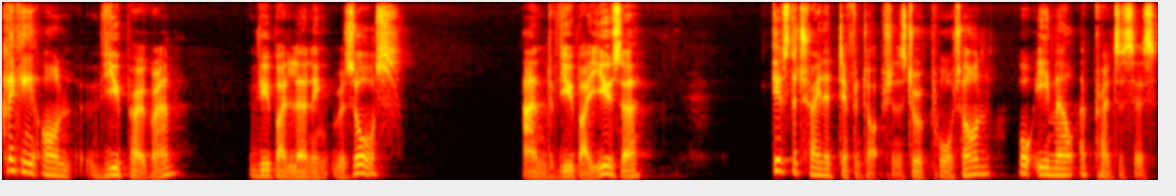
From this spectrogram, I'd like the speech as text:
Clicking on View Program, View by Learning Resource, and View by User gives the trainer different options to report on or email apprentices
